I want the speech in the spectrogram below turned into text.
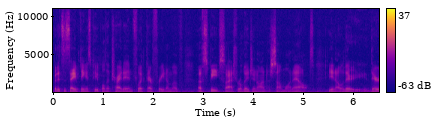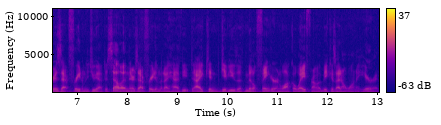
But it's the same thing as people that try to inflict their freedom of, of speech slash religion onto someone else. You know, there there is that freedom that you have to sell it, and there's that freedom that I have. You, I can give you the middle finger and walk away from it because I don't want to hear it.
